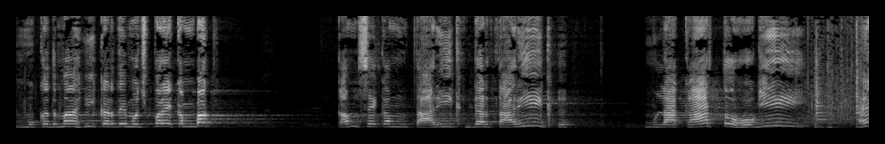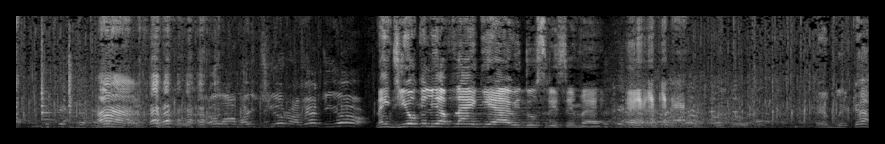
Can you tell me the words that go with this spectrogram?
मुकदमा ही कर दे मुझ पर एक कमबख्त। कम से कम तारीख दर तारीख मुलाकात तो होगी। हाँ? भाई जियो राजा जियो नहीं जियो के लिए अप्लाई किया है अभी दूसरी सिम है। ए बेटा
